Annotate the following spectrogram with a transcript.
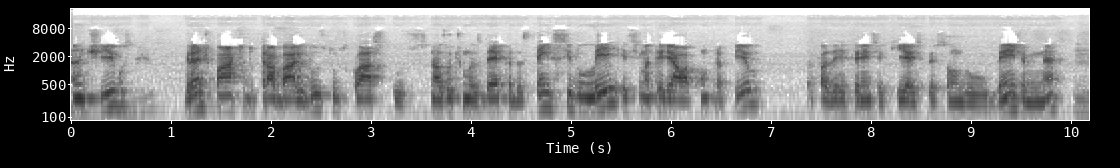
uhum. antigos, grande parte do trabalho dos estudos clássicos nas últimas décadas tem sido ler esse material a contrapelo, para fazer referência aqui à expressão do Benjamin, né? Uhum.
